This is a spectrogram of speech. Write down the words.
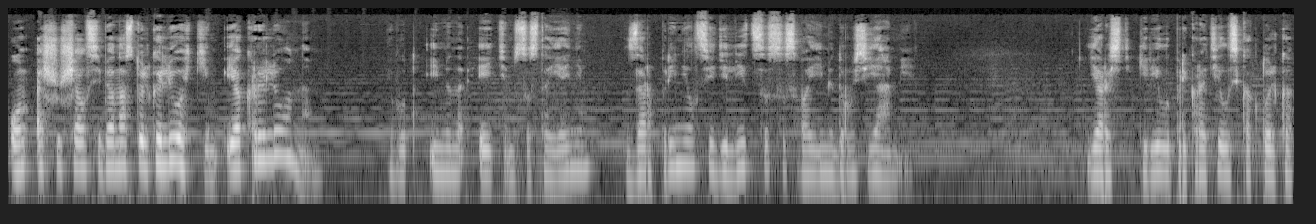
Он ощущал себя настолько легким и окрыленным. И вот именно этим состоянием Зар принялся делиться со своими друзьями. Ярость Кирилла прекратилась, как только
